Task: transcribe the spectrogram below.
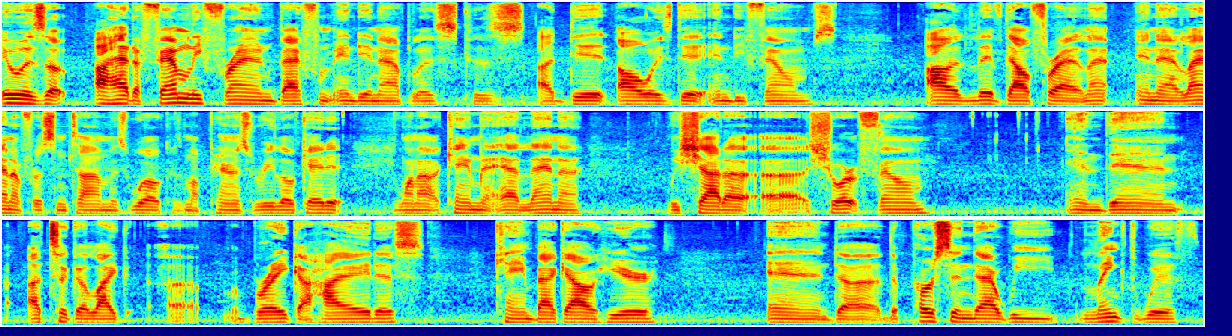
it was a. I had a family friend back from Indianapolis because I did always did indie films. I lived out for Atlanta, in Atlanta for some time as well because my parents relocated. When I came to Atlanta, we shot a, a short film, and then I took a like a, a break, a hiatus, came back out here, and uh, the person that we linked with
